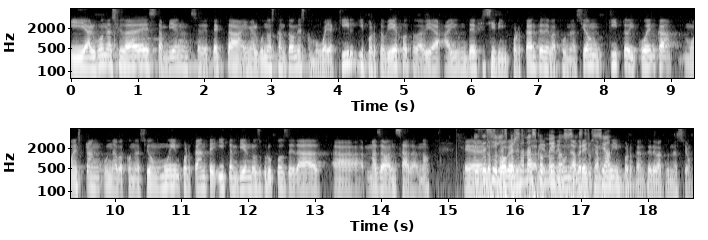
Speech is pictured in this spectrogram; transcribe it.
Y algunas ciudades también se detecta en algunos cantones como Guayaquil y Puerto Viejo, todavía hay un déficit importante de vacunación. Quito y Cuenca muestran una vacunación muy importante y también los grupos de edad ah, más avanzada, ¿no? Eh, es decir, las personas con menos una brecha muy importante de vacunación.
